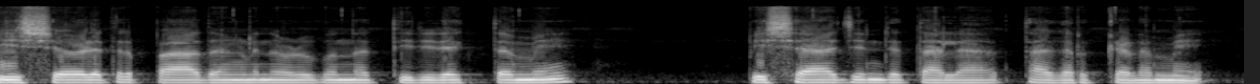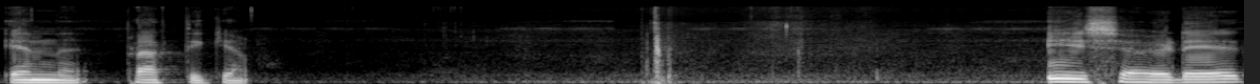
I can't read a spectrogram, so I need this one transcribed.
ഈശോയുടെ തൃപ്പാദങ്ങളിൽ നിന്നൊഴുകുന്ന തിരിരക്തമേ പിശാചിന്റെ തല തകർക്കണമേ എന്ന് പ്രാർത്ഥിക്കാം. ഈശോയുടെ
